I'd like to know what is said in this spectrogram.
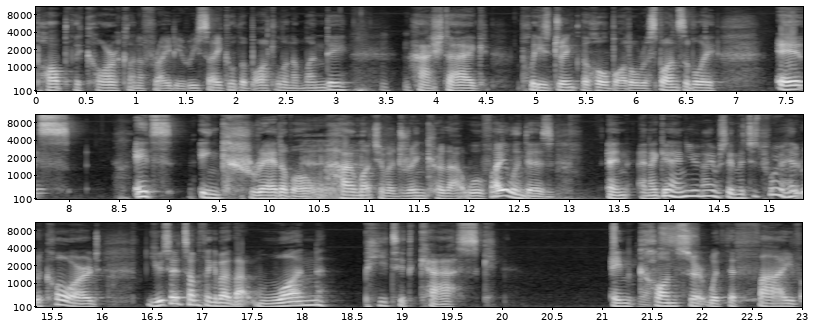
pop the cork on a Friday, recycle the bottle on a Monday. Hashtag please drink the whole bottle responsibly. It's it's incredible how much of a drinker that Wolf Island is. And and again, you and I were saying that just before we hit record, you said something about that one peated cask in concert with the five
